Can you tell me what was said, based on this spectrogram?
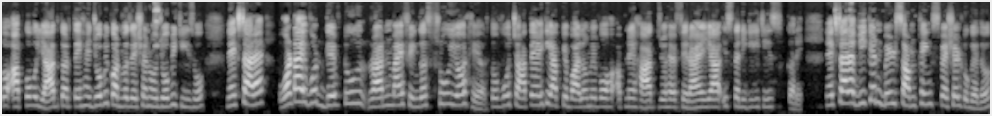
तो आपको वो याद करते हैं, जो भी कॉन्वर्जेशन हो, जो भी चीज़ हो। नेक्स्ट आ रहा है what I would give to run my fingers through your hair तो वो चाहते हैं कि आपके बालों में वो अपने हाथ जो है फिराएँ या इस तरीके की चीज़ करें। नेक्स्ट आ रहा है we can build something special together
